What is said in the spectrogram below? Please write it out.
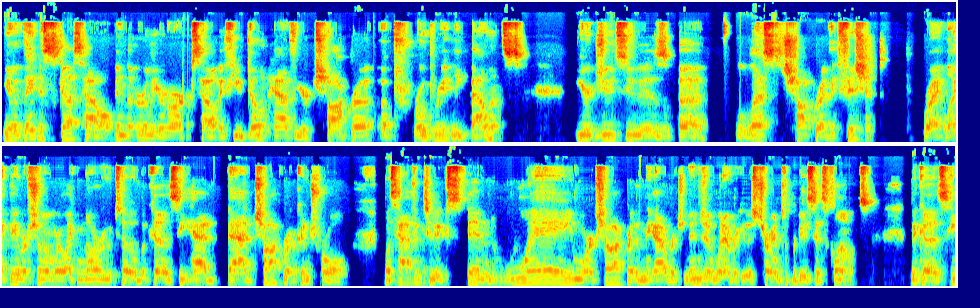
you know they discuss how in the earlier arcs how if you don't have your chakra appropriately balanced your jutsu is uh, less chakra efficient right? Like they were showing where like naruto because he had bad chakra control was having to expend way more chakra than the average ninja whenever he was trying to produce his clones because he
